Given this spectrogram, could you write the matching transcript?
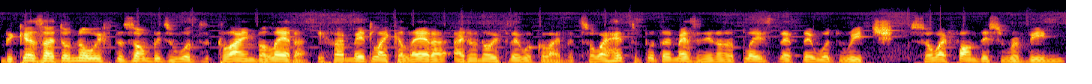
because I don't know if the zombies would climb a ladder. If I made like a ladder, I don't know if they would climb it. So I had to put the mezzanine on a place that they would reach. So I found this ravine.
